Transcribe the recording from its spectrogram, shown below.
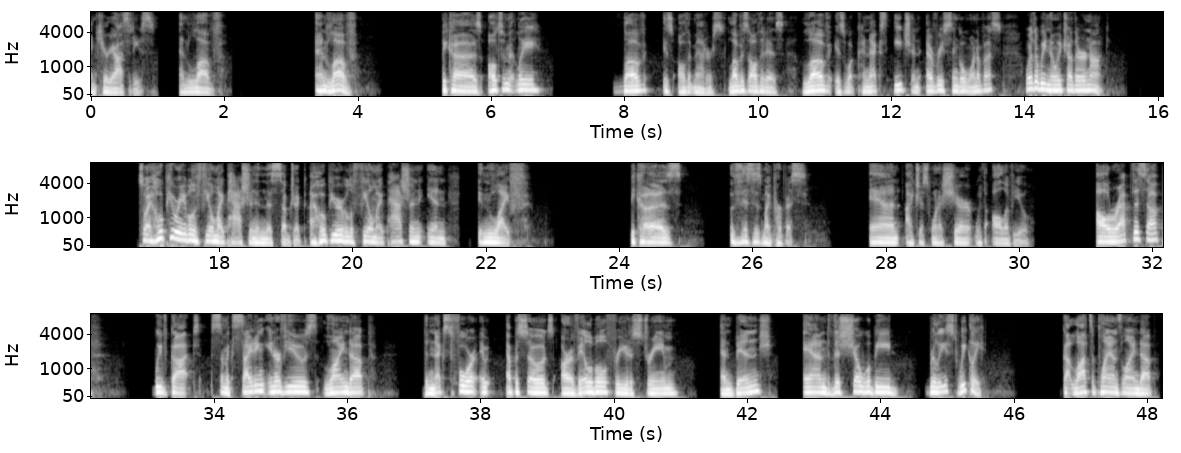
and curiosities and love. And love. Because ultimately, love is all that matters. Love is all that is. Love is what connects each and every single one of us, whether we know each other or not. So I hope you were able to feel my passion in this subject. I hope you were able to feel my passion in in life. Because this is my purpose. And I just want to share it with all of you. I'll wrap this up. We've got some exciting interviews lined up. The next four episodes are available for you to stream and binge. And this show will be released weekly. Got lots of plans lined up.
